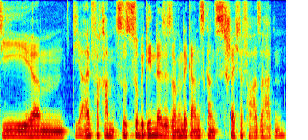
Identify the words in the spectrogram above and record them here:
die, ähm, die einfach am, zu, zu Beginn der Saison eine ganz, ganz schlechte Phase hatten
